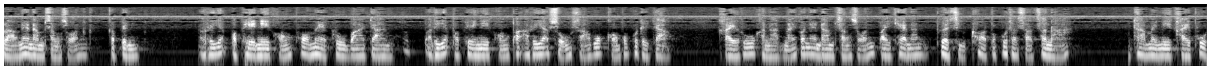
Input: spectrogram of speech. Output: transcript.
กล่าวแนะนำสั่งสอนก็เป็นอริยประเพณีของพ่อแม่ครูบาอาจารย์ อริยประเพณีของพระอริยสงสาวกของพระพุทธเจ้า ใครรู้ขนาดไหนก็แนะนำสั่งสอนไปแค่นั้น เพื่อสืบทอดพระพุทธศาสนา ถ้าไม่มีใครพูด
